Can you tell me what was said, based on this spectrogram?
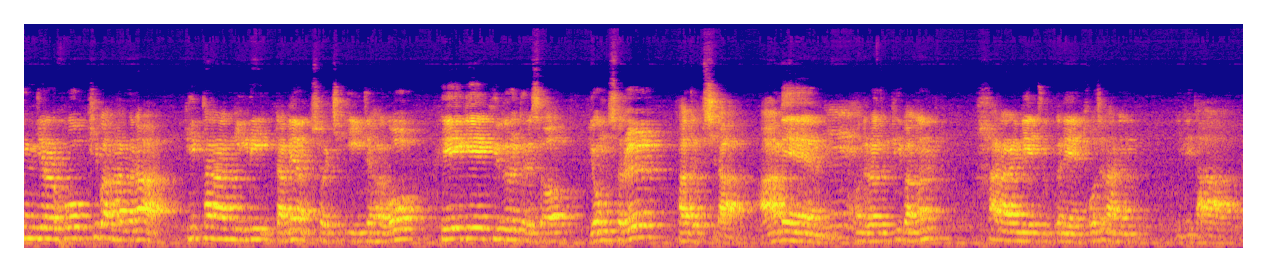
행제를 혹 비방하거나 비판하는 일이 있다면 솔직히 인정하고 회개의 기도를 들어서 용서를 받읍시다. 아멘. 네. 오늘은 비방은 하나님의 주권에 도전하는 일이다.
